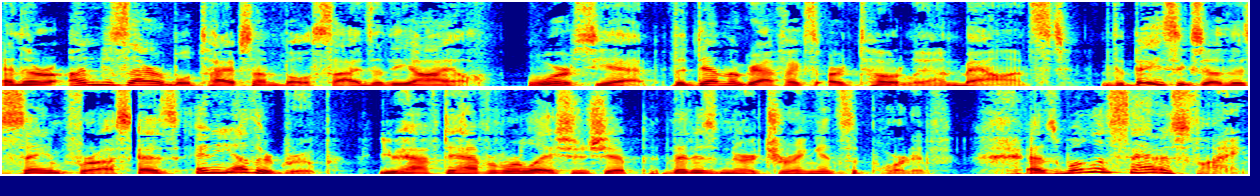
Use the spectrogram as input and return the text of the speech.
And there are undesirable types on both sides of the aisle. Worse yet, the demographics are totally unbalanced. The basics are the same for us as any other group. You have to have a relationship that is nurturing and supportive, as well as satisfying.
